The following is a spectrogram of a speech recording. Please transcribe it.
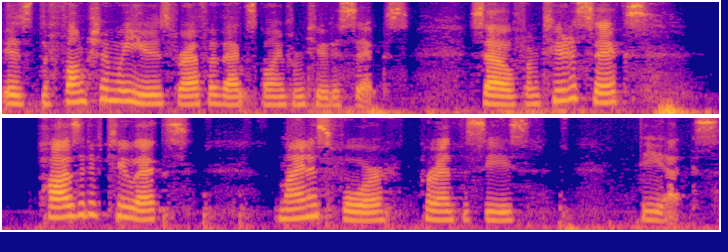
is the function we use for f of x going from 2 to 6. So from 2 to 6, positive 2x minus 4, parentheses, dx.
